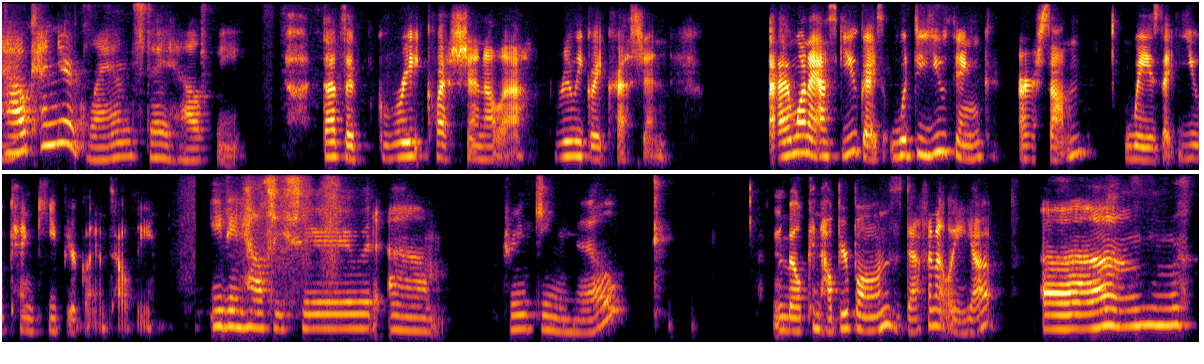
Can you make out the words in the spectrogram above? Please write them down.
How can your glands stay healthy? That's a great question, Ella. Really great question. I want to ask you guys what do you think are some ways that you can keep your glands healthy? Eating healthy food, um, drinking milk. Milk can help your bones, definitely. Yep. Um,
